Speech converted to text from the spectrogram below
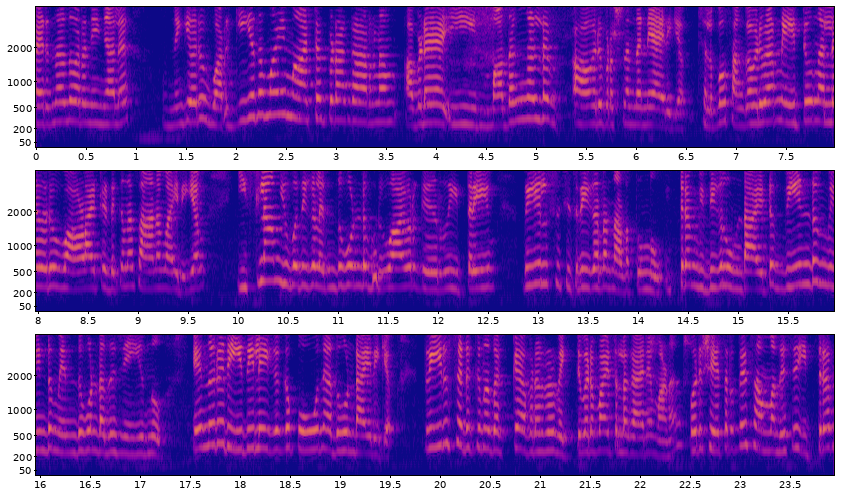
വരുന്നതെന്ന് പറഞ്ഞു കഴിഞ്ഞാൽ ഒന്നെങ്കിൽ ഒരു വർഗീയതമായി മാറ്റപ്പെടാൻ കാരണം അവിടെ ഈ മതങ്ങളുടെ ആ ഒരു പ്രശ്നം തന്നെ ആയിരിക്കാം ചിലപ്പോൾ സംഘപരിവാറിന് ഏറ്റവും നല്ല ഒരു വാളായിട്ട് എടുക്കുന്ന സാധനമായിരിക്കാം. ഇസ്ലാം യുവതികൾ എന്തുകൊണ്ട് ഗുരുവായൂർ കയറി ഇത്രയും റീൽസ് ചിത്രീകരണം നടത്തുന്നു? ഇത്തരം വിധികൾ ഉണ്ടായിട്ട് വീണ്ടും വീണ്ടും എന്തുകൊണ്ട് അത് ചെയ്യുന്നു? എന്നൊരു രീതിയിലേക്കൊക്കെ പോകുന്നത് അതുകൊണ്ടായിരിക്കാം. റീൽസ് എടുക്കുന്നതൊക്കെ അവരവരുടെ വ്യക്തിപരമായിട്ടുള്ള കാര്യമാണ്. ഒരു ക്ഷേത്രത്തെ സംബന്ധിച്ച് ഇത്തരം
